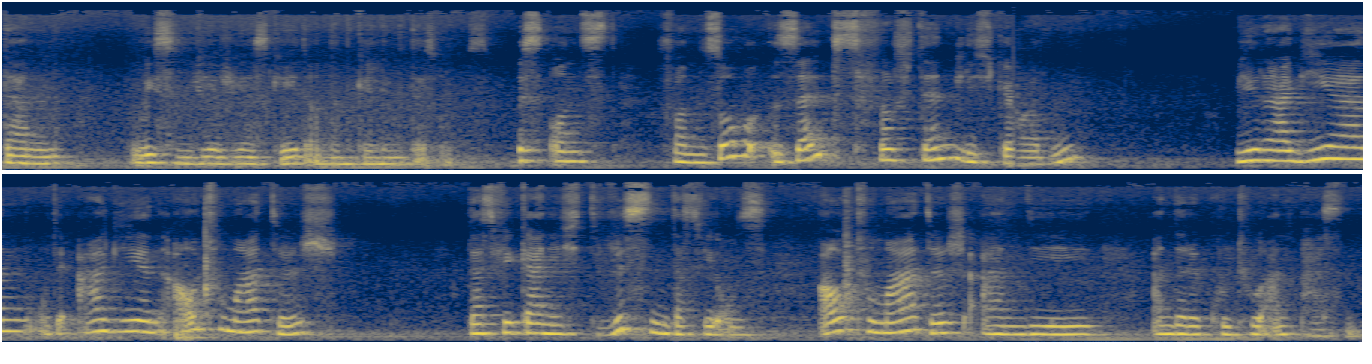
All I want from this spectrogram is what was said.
dann wissen wir, wie es geht und dann gelingt es uns. Es ist uns von so selbstverständlich geworden, wir reagieren oder agieren automatisch, dass wir gar nicht wissen, dass wir uns automatisch an die andere Kultur anpassen.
